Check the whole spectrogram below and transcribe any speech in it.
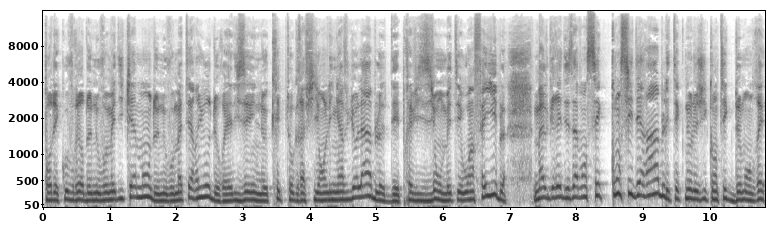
pour découvrir de nouveaux médicaments, de nouveaux matériaux, de réaliser une cryptographie en ligne inviolable, des prévisions météo infaillibles. Malgré des avancées considérables, les technologies quantiques demanderaient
